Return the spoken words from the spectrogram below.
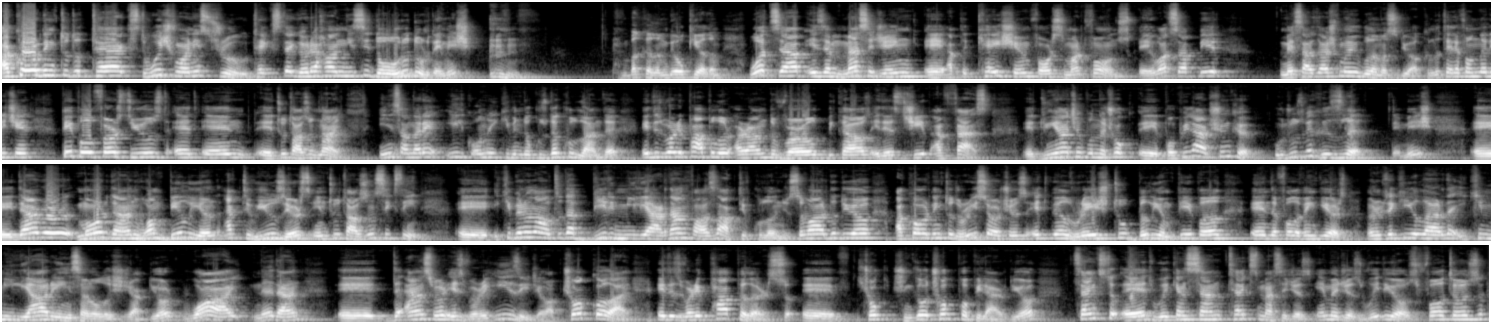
According to the text, which one is true? Tekste göre hangisi doğrudur demiş. Bakalım bir okuyalım. WhatsApp is a messaging application for smartphones. Eh, WhatsApp bir mesajlaşma uygulaması diyor akıllı telefonlar için. People first used it in eh, 2009. İnsanlara ilk onu 2009'da kullandı. It is very popular around the world because it is cheap and fast. E, dünya çapında çok e, popüler çünkü ucuz ve hızlı demiş. E, there were more than 1 billion active users in 2016. E, 2016'da 1 milyardan fazla aktif kullanıcısı vardı diyor. According to the researchers, it will reach 2 billion people in the following years. Önümüzdeki yıllarda 2 milyar insana ulaşacak diyor. Why? Neden? E, the answer is very easy. Cevap çok kolay. It is very popular. So, e, çok çünkü o çok popüler diyor. Thanks to it, we can send text messages, images, videos, photos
